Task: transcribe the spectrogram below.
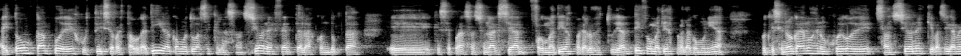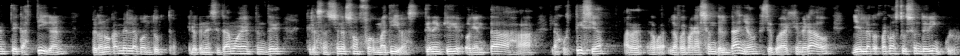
Hay todo un campo de justicia restaurativa, cómo tú haces que las sanciones frente a las conductas eh, que se puedan sancionar sean formativas para los estudiantes y formativas para la comunidad. Porque si no caemos en un juego de sanciones que básicamente castigan pero no cambian la conducta. Y lo que necesitamos es entender que las sanciones son formativas, tienen que ir orientadas a la justicia, a la reparación del daño que se puede haber generado y a la reconstrucción de vínculos.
